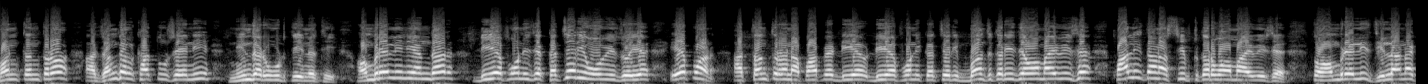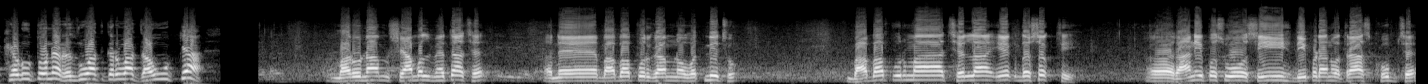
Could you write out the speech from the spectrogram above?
વનતંત્ર આ જંગલ ખાતું છે એની નીંદર ઉડતી નથી. અમરેલીની અંદર ડીએફઓની જે કચેરી હોવી જોઈએ એ પણ આ તંત્રના પાપે ડીએફઓની કચેરી બંધ કરી દેવામાં આવી છે. પાલિતાણા શિફ્ટ કરવામાં આવી છે. તો અમરેલી જિલ્લાના ખેડૂતોને રજૂઆત કરવા જવું ક્યાં? મારું નામ શ્યામલ મહેતા છે અને બાબાપુર ગામનો વતની છું. બાબાપુરમાં છેલ્લા એક દશકથી રાની પશુઓ, સિંહ, દીપડાનો ત્રાસ ખૂબ છે.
